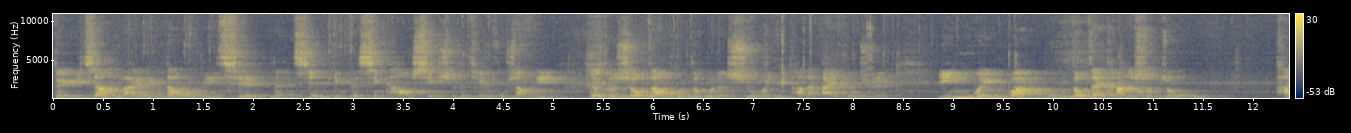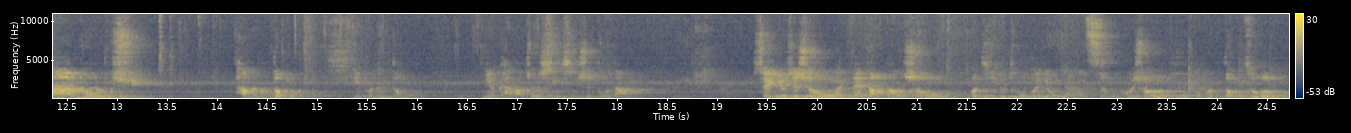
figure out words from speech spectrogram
对于将来临到我们的一切，能坚定的信靠信实的天赋上帝。任何受造物都不能使我们与他的爱隔绝，因为万物都在他的手中。他若不许，他们动也不能动。你有看到这个信心是多大吗？所以有些时候我们在祷告的时候，或者基督徒会用这样的词，我们会说我们动作。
